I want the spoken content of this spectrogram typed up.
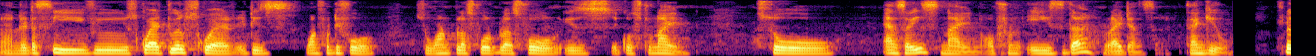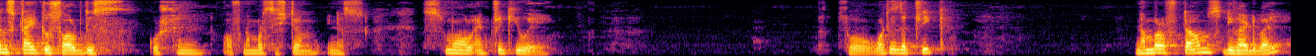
and let us see if you square 12 square it is 144 so 1 plus 4 plus 4 is equals to 9 so answer is 9 option a is the right answer. Thank you. Friends try to solve this question of number system in a small and tricky way. So what is the trick? Number of terms divided by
